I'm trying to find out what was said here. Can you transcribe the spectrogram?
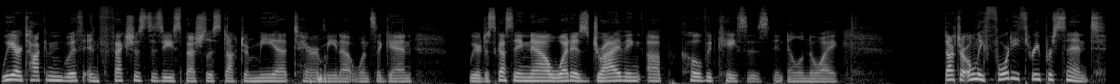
we are talking with infectious disease specialist Dr. Mia Taormina once again. We are discussing now what is driving up COVID cases in Illinois. Doctor, only 43%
